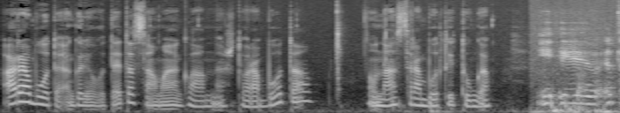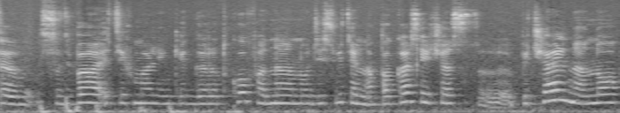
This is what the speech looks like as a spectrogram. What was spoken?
А работа? Я говорю, вот это самое главное, что работа у нас работает туго. И, и это судьба этих маленьких городков, она, ну, действительно, пока сейчас э, печальна, но,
